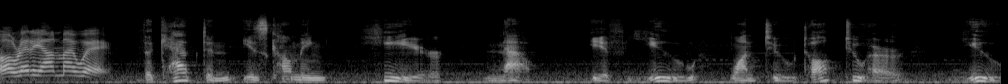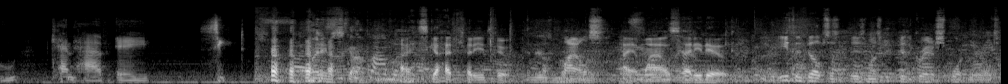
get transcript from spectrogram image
Already on my way. The captain is coming here now. If you want to talk to her, you can have a seat. My name's Scott. Hi, Scott. How do you do? Miles. Hi, Miles. How do you do? Ethan Phillips is, is must be the greatest sport in the world.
